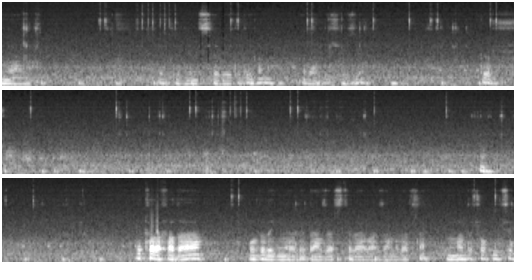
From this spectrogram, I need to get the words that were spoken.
Yani beklediğimiz seviyede değil ama herhalde işimizi görür. Bu tarafa da burada da yine öyle benzer siteler var zannedersem. Bunlar da çok yüksek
